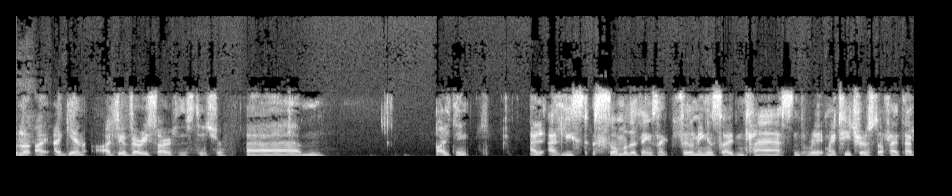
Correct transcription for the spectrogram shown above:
but look, I, again, I feel very sorry for this teacher. Um, I think at, at, least some of the things like filming inside in class and rate my teacher and stuff like that,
